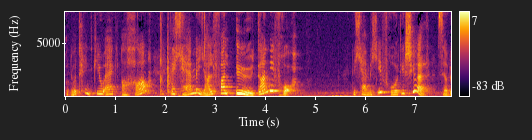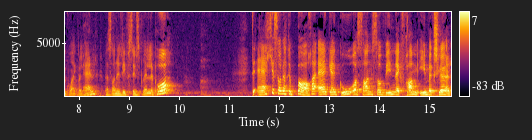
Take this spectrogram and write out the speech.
Og da tenker jo jeg aha, det kommer iallfall utenifra. Det kommer ikke ifra de sjøl. Ser du hvor jeg vil hen med sånne livssynsbriller på? Det er ikke sånn at det bare jeg er god og sann, så vinner jeg fram i meg sjøl.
